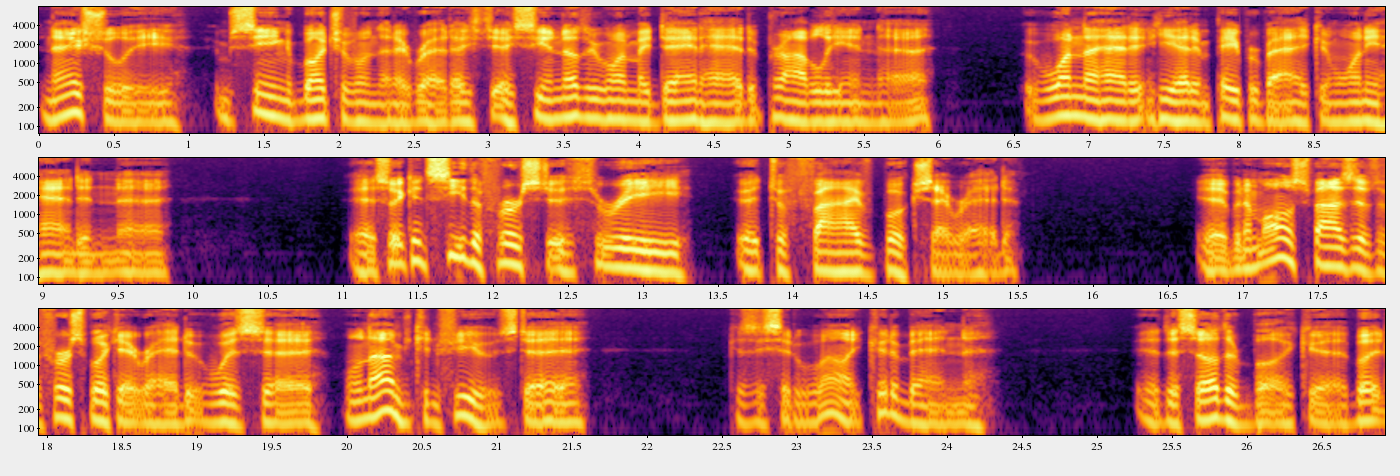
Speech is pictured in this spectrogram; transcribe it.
and actually, I'm seeing a bunch of them that I read. I, I see another one my dad had probably in, uh, one I had it, he had in paperback and one he had in, uh, uh so I can see the first uh, three uh, to five books I read. Uh, but I'm almost positive the first book I read was, uh, well, now I'm confused, uh, cause they said, well, it could have been, uh, this other book, uh, but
